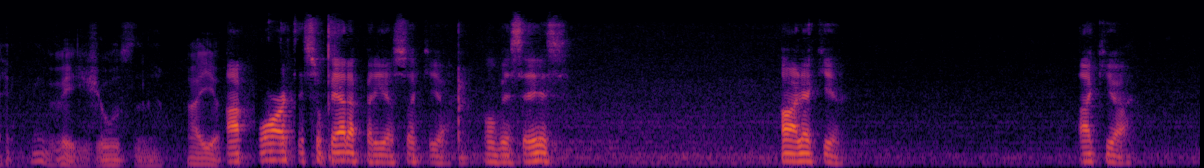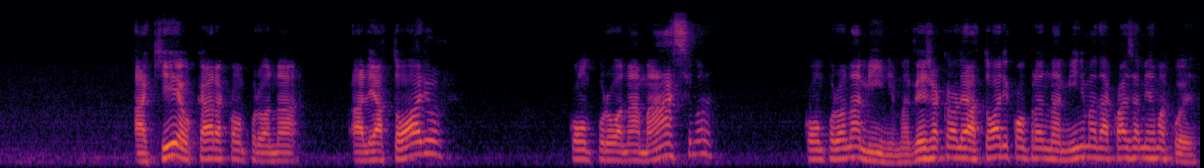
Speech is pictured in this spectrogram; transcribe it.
É invejoso, né? Aí, ó. Aporte supera preço aqui, ó. Vamos ver se é esse. Olha aqui. Aqui, ó. Aqui o cara comprou na aleatório, comprou na máxima, comprou na mínima. Veja que o aleatório comprando na mínima dá quase a mesma coisa.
